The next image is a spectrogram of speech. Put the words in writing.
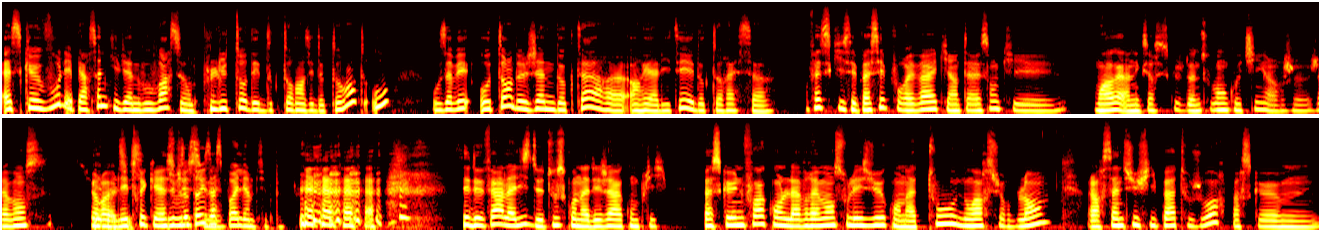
Est-ce que vous, les personnes qui viennent vous voir, sont plutôt des doctorants et doctorantes ou vous avez autant de jeunes docteurs euh, en réalité et doctoresses. En fait, ce qui s'est passé pour Eva, qui est intéressant, qui est moi un exercice que je donne souvent en coaching. Alors j'avance sur euh, les trucs et astuces. Je vous autorise à spoiler un petit peu. c'est de faire la liste de tout ce qu'on a déjà accompli. Parce qu'une fois qu'on l'a vraiment sous les yeux, qu'on a tout noir sur blanc, alors ça ne suffit pas toujours parce que hum,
